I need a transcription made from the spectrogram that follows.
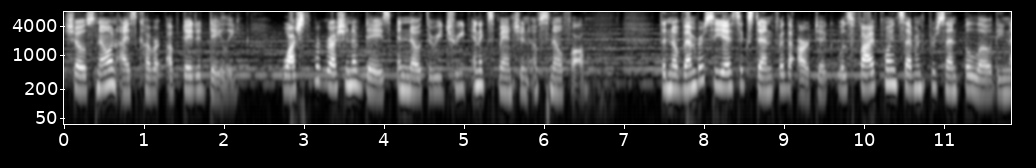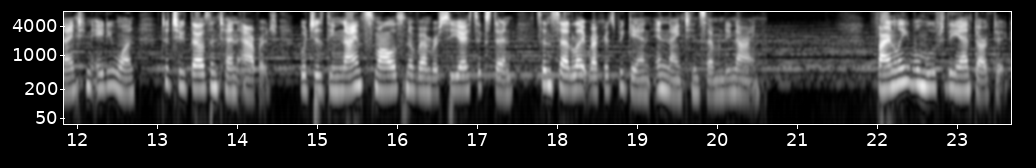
shows snow and ice cover updated daily. Watch the progression of days and note the retreat and expansion of snowfall. The November sea ice extent for the Arctic was 5.7% below the 1981 to 2010 average, which is the ninth smallest November sea ice extent since satellite records began in 1979. Finally, we'll move to the Antarctic,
